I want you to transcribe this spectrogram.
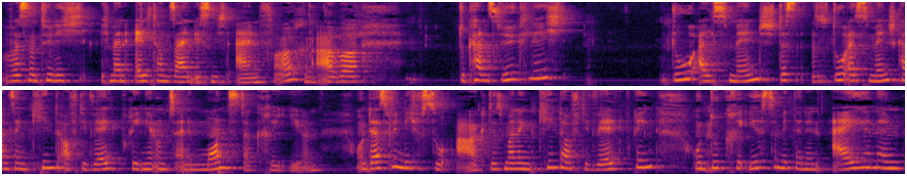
was natürlich, ich meine, Elternsein ist nicht einfach, mhm. aber du kannst wirklich du als Mensch, das, also du als Mensch kannst ein Kind auf die Welt bringen und zu einem Monster kreieren. Und das finde ich so arg, dass man ein Kind auf die Welt bringt und du kreierst mit deinen eigenen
